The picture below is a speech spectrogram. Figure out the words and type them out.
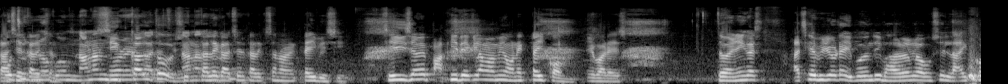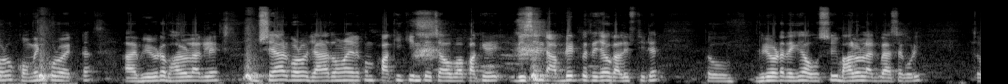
গাছের কালেকশন নানান শীতকাল তো শীতকালে গাছের কালেকশন অনেকটাই বেশি। সেই হিসাবে পাখি দেখলাম আমি অনেকটাই কম এবারে তো এনি গাছ আজকের ভিডিওটা এই পর্যন্তই। ভালো লাগলে অবশ্যই লাইক করো কমেন্ট করো একটা। আর ভিডিওটা ভালো লাগলে শেয়ার করো। যারা তোমরা এরকম পাখি কিনতে চাও বা পাখির রিসেন্ট আপডেট পেতে চাও গালি স্ট্রিটে তো ভিডিওটা দেখে অবশ্যই ভালো লাগবে আশা করি। তো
